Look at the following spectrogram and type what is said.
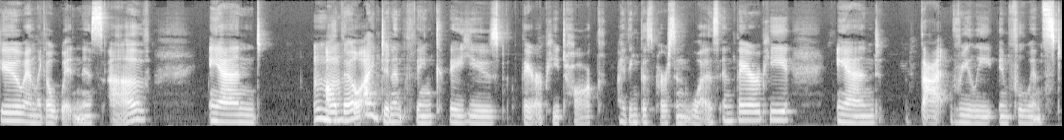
to and like a witness of. And mm-hmm. although I didn't think they used therapy talk, I think this person was in therapy and that really influenced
